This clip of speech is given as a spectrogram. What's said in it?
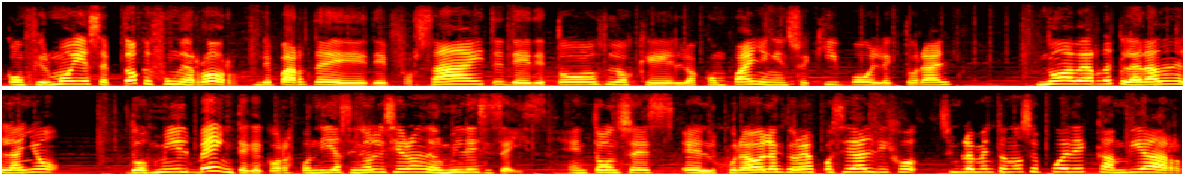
confirmó y aceptó que fue un error de parte de, de Forsyth, de, todos los que lo acompañan en su equipo electoral, no haber declarado en el año 2020 que correspondía, si no lo hicieron en 2016. Entonces el jurado electoral especial dijo simplemente no se puede cambiar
